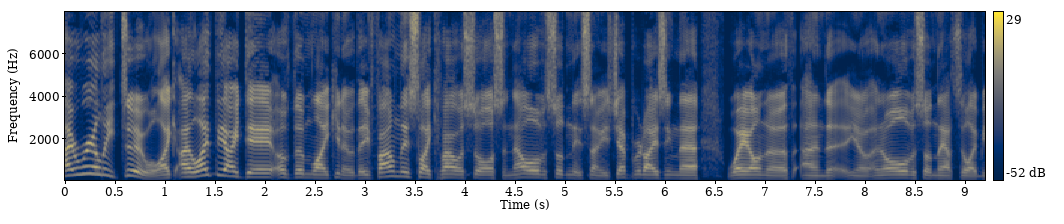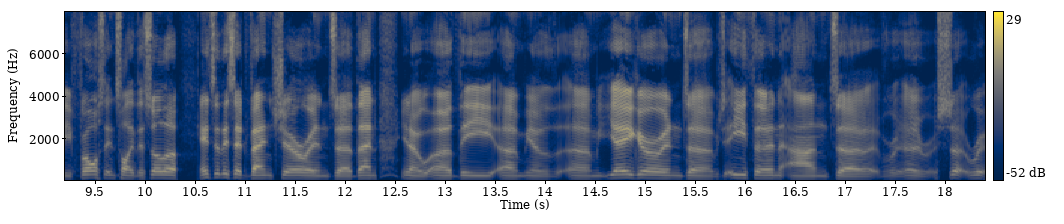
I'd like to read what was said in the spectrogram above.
I really do. Like, I like the idea of them, like, you know, they found this, like, power source, and now all of a sudden it's, know, it's jeopardizing their way on Earth, and, uh, you know, and all of a sudden they have to, like, be forced into, like, this other, into this adventure, and uh, then, you know, uh, the, um, you know, um, Jaeger and uh, Ethan and, uh, uh,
